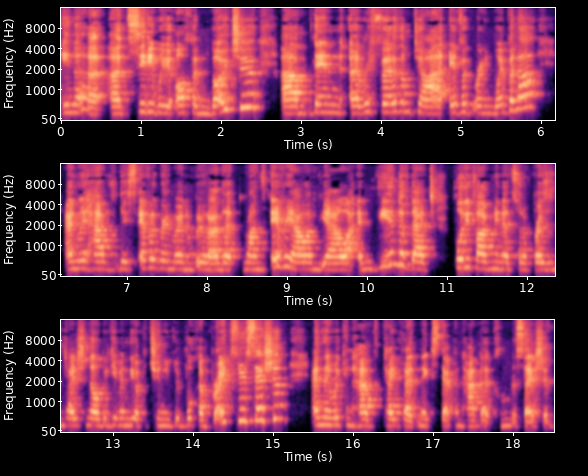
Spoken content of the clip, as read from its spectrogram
in a, a, city we often go to, um, then uh, refer them to our Evergreen webinar. And we have this Evergreen webinar that runs every hour and the hour. And at the end of that 45 minutes sort of presentation, they'll be given the opportunity to book a breakthrough session. And then we can have take that next step and have that conversation.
